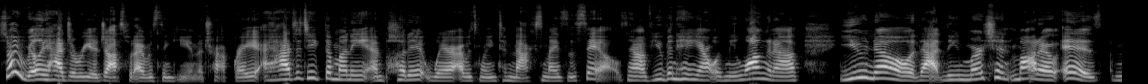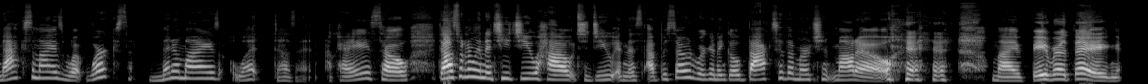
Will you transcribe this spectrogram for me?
So I really had to readjust what I was thinking in the truck, right? I had to take the money and put it where I was going to maximize the sales. Now, if you've been hanging out with me long enough, you know that the merchant motto is maximize what works, minimize what doesn't. Okay, so that's what I'm going to teach you how to do in this episode. We're going to go back to the merchant motto, my favorite thing.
